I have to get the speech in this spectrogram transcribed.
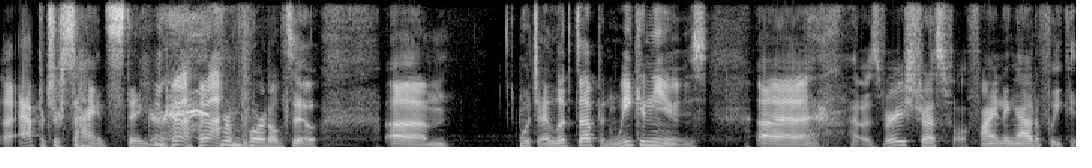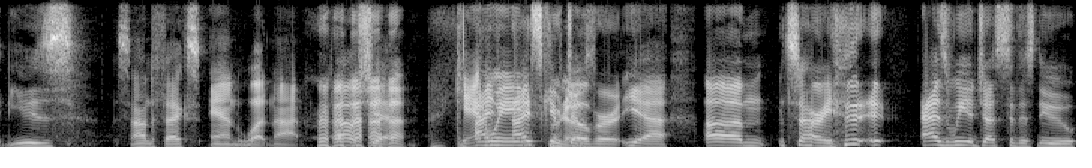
uh, Aperture Science stinger from Portal 2, um, which I looked up and we can use. Uh, that was very stressful finding out if we could use sound effects and whatnot. Oh, shit. Can I, we? I skipped over. Yeah. Um, sorry. As we adjust to this new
